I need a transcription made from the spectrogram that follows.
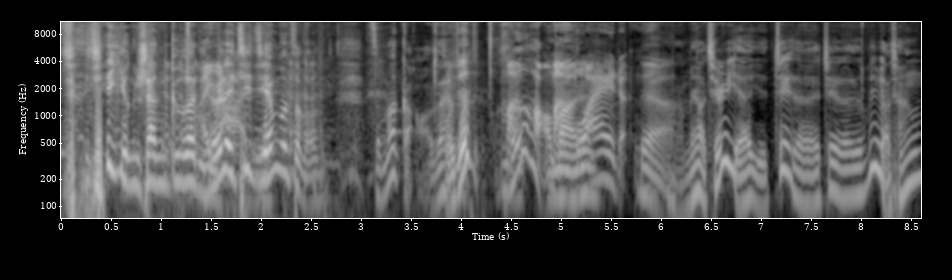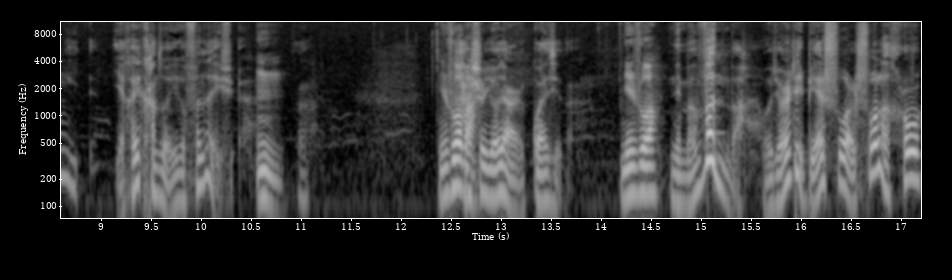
这 这硬山哥，你说这期节目怎么怎么搞的？我觉得很好嘛挨着。对啊，啊，没有，其实也也这个这个微表情也可以看作一个分类学，嗯，您说吧，是有点关系的。您说，你们问吧，我觉得这别说了，说了齁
